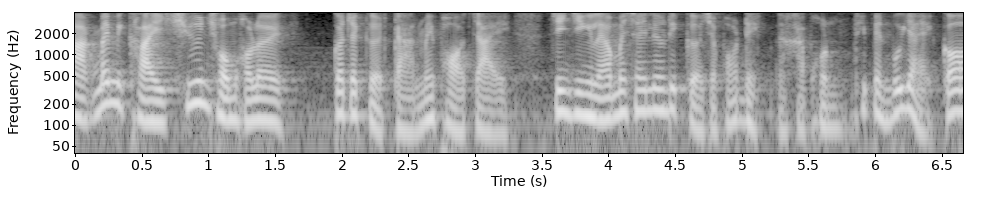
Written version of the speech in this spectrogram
หากไม่มีใครชื่นชมเขาเลยก็จะเกิดการไม่พอใจ จริง ๆ แล้วไม่ใช่เรื่องที่เกิดเฉพาะเด็กนะครับ คนที่เป็นผู้ใหญ่ก็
